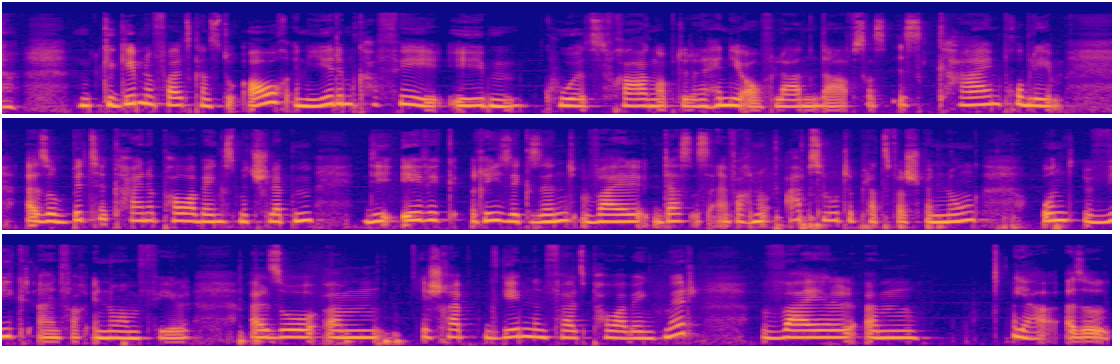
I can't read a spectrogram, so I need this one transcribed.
Gegebenenfalls kannst du auch in jedem Café eben kurz fragen, ob du dein Handy aufladen darfst. Das ist kein Problem. Also bitte keine Powerbanks mitschleppen, die ewig riesig sind, weil das ist einfach nur absolute Platzverschwendung und wiegt einfach enorm viel. Also ähm, ich schreibe gegebenenfalls Powerbank mit, weil ähm, ja, also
